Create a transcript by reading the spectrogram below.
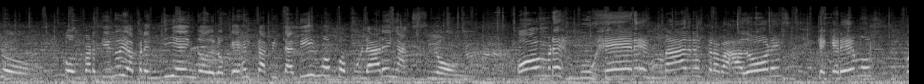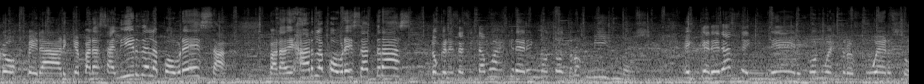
yo compartiendo y aprendiendo de lo que es el capitalismo popular en acción. Hombres, mujeres, madres, trabajadores que queremos prosperar, que para salir de la pobreza, para dejar la pobreza atrás, lo que necesitamos es creer en nosotros mismos, en querer ascender con nuestro esfuerzo,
